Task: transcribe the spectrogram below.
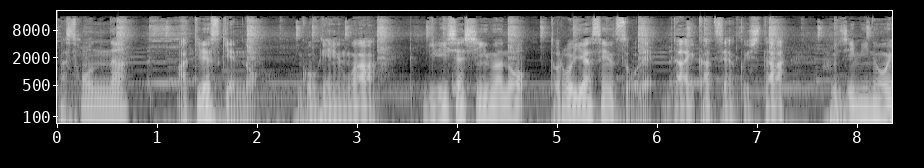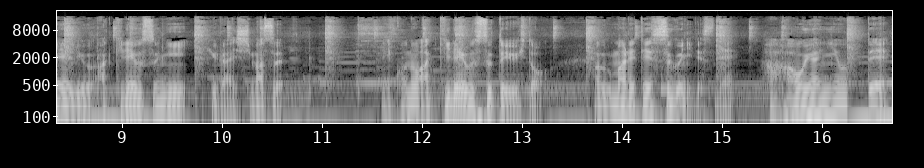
まあ、そんなアキレス腱の語源はギリシャ神話のトロイア戦争で大活躍した不死身の英雄アキレウスに由来します。このアキレウスという人、生まれてすぐにですね、母親によって、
